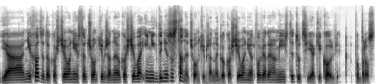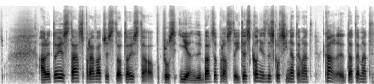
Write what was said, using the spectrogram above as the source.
Ja nie chodzę do kościoła, nie jestem członkiem żadnego kościoła i nigdy nie zostanę członkiem żadnego kościoła, nie odpowiadają mi instytucje jakiekolwiek, po prostu. Ale to jest ta sprawa czysto, to jest to plus język bardzo proste i to jest koniec dyskusji na temat, na temat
